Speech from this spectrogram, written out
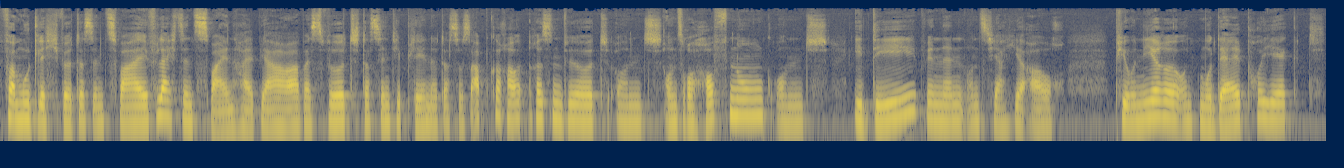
vermutlich wird es in zwei, vielleicht sind es zweieinhalb Jahre, aber es wird, das sind die Pläne, dass es abgerissen wird. Und unsere Hoffnung und Idee, wir nennen uns ja hier auch Pioniere und Modellprojekt,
